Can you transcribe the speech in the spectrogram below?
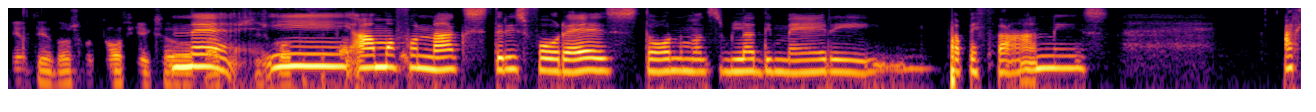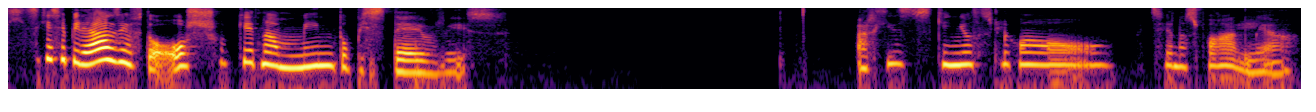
Και ότι εδώ σκοτώθηκε, ξέρω ναι, κάποιος ή ή σκότωσε άμα φωνάξεις τρεις φορές το όνομα της Bloody Mary θα πεθάνεις. Αρχίζει και σε επηρεάζει αυτό, όσο και να μην το πιστεύεις. Αρχίζεις και νιώθεις λίγο έτσι ανασφάλεια.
